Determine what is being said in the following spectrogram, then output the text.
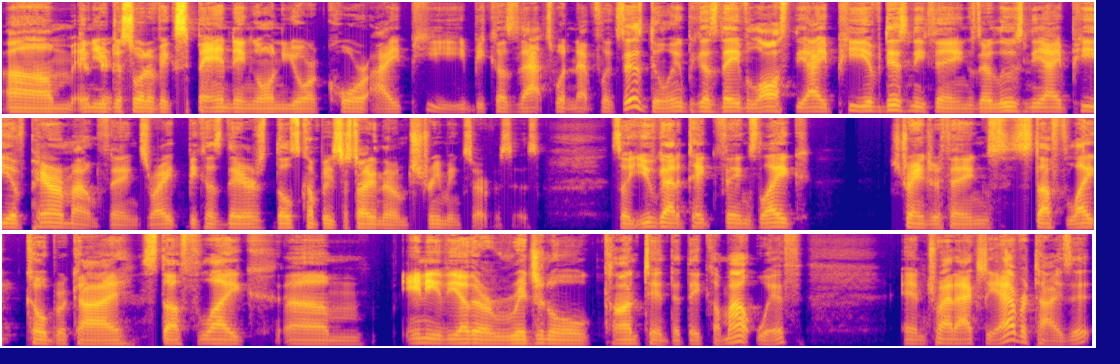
Um, and you're just sort of expanding on your core IP because that's what Netflix is doing because they've lost the IP of Disney things. They're losing the IP of Paramount things, right? Because there's those companies are starting their own streaming services. So you've got to take things like Stranger Things, stuff like Cobra Kai, stuff like um, any of the other original content that they come out with, and try to actually advertise it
